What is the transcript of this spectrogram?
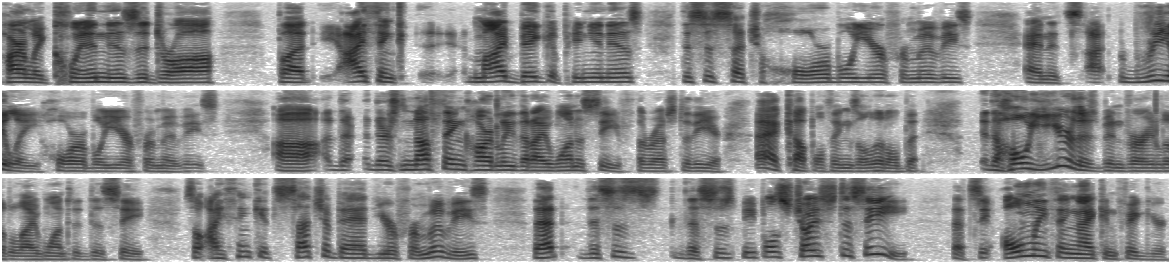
Harley Quinn is a draw, but I think my big opinion is this is such a horrible year for movies, and it's a really horrible year for movies. Uh, there, there's nothing hardly that I want to see for the rest of the year. A couple things, a little, but the whole year there's been very little I wanted to see. So I think it's such a bad year for movies that this is this is people's choice to see. That's the only thing I can figure.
